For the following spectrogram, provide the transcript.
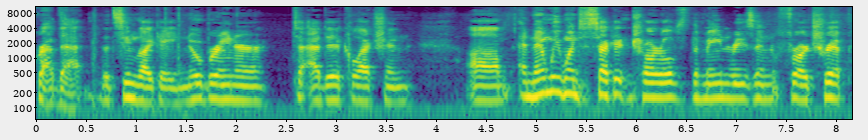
Grab that. That seemed like a no-brainer to add to the collection. Um, and then we went to Second Charles, the main reason for our trip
